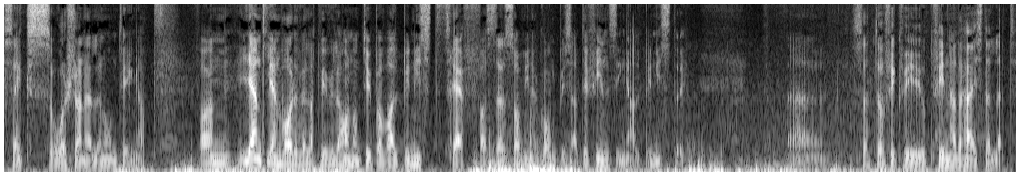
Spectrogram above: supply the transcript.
sex år sedan eller någonting. Att, fan, egentligen var det väl att vi ville ha någon typ av alpinistträff. Fast sen sa mina kompisar att det finns inga alpinister. Uh, så då fick vi uppfinna det här istället.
